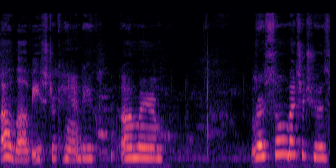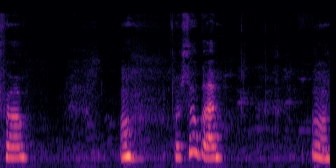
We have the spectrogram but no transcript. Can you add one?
I love Easter candy. I mean, there's so much to choose from. Mm, they're so good. Mm.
